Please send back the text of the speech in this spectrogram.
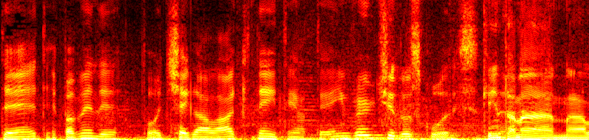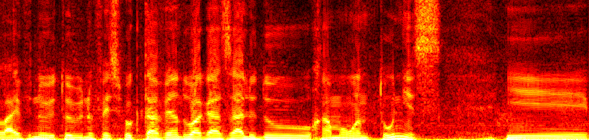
Tem, tem pra vender. Pode chegar lá que tem, tem até invertido as cores. Quem tá na, na live no YouTube e no Facebook tá vendo o agasalho do Ramon Antunes. E,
